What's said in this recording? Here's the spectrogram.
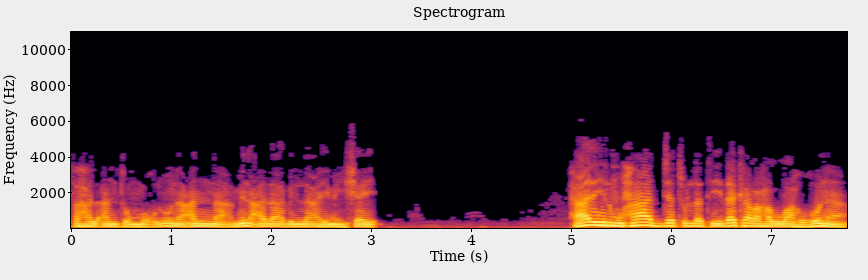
فهل أنتم مغنون عنا من عذاب الله من شيء؟ هذه المحاجة التي ذكرها الله هنا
